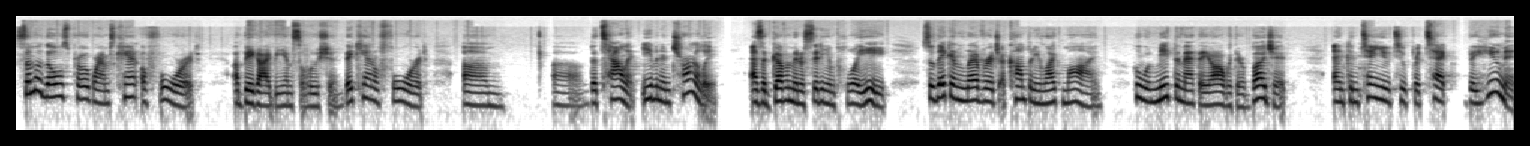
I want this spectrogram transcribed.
some of those programs can't afford a big IBM solution. They can't afford um, uh, the talent, even internally, as a government or city employee. So they can leverage a company like mine who will meet them at they are with their budget and continue to protect the human,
